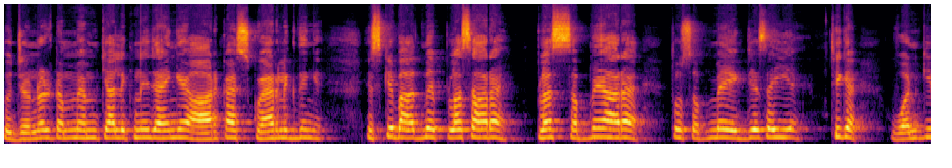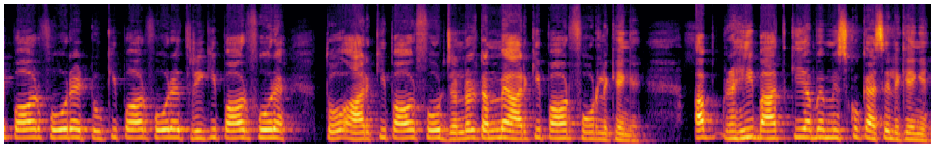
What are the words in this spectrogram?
तो जनरल टर्म में हम क्या लिखने जाएँगे? आर का स्क्वायर लिख देंगे। इसके बाद में प्लस आ रहा है प्लस सब में आ रहा है तो सब में एक जैसा ही है, ठीक है? वन की पावर फोर है टू की पावर फोर है थ्री की पावर फोर है तो आर की पावर फोर जनरल टर्म में आर की पावर फोर लिखेंगे। अब रही बात की अब हम इसको कैसे लिखेंगे?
